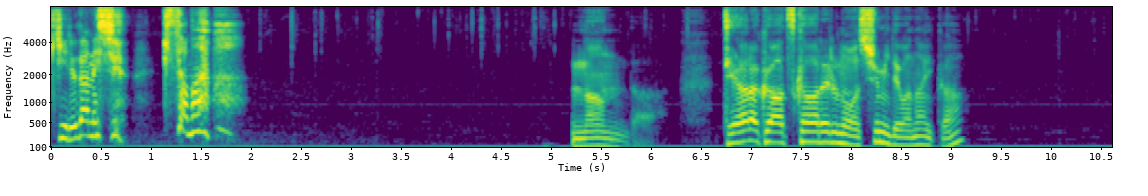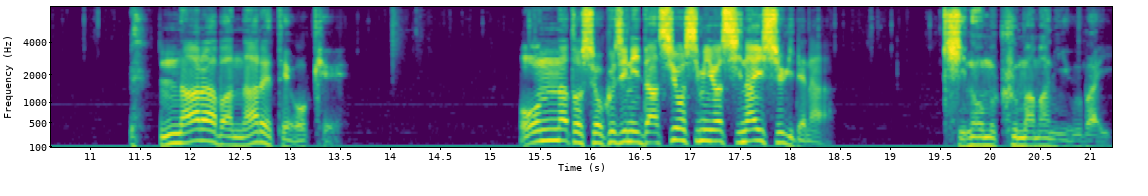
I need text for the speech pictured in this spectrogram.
ギルガメッシュ貴様なんだ手荒く扱われるのは趣味ではないか?ならば慣れておけ女と食事に出し惜しみはしない主義でな気の向くままに奪い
